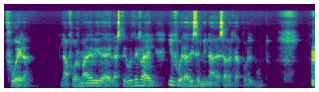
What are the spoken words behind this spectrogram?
fuera la forma de vida de las tribus de Israel y fuera diseminada esa verdad por el mundo.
